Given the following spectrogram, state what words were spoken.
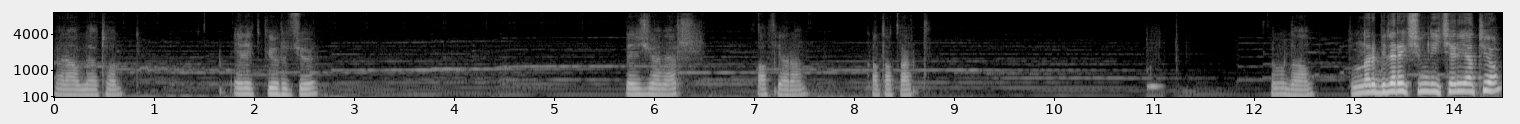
Menavliaton. Elit Gürcü. Lejyoner. Saf yaran. Şunu da al. Bunları bilerek şimdi içeriye atıyorum.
